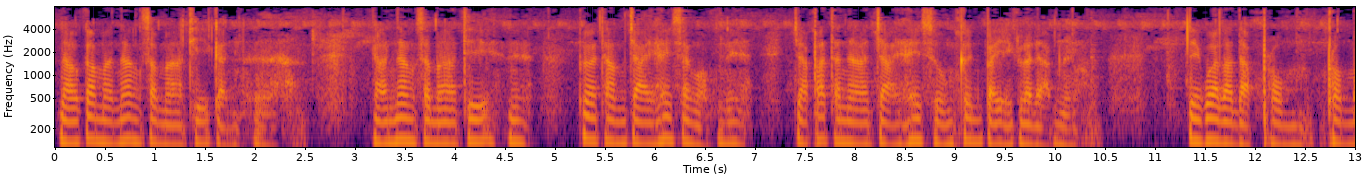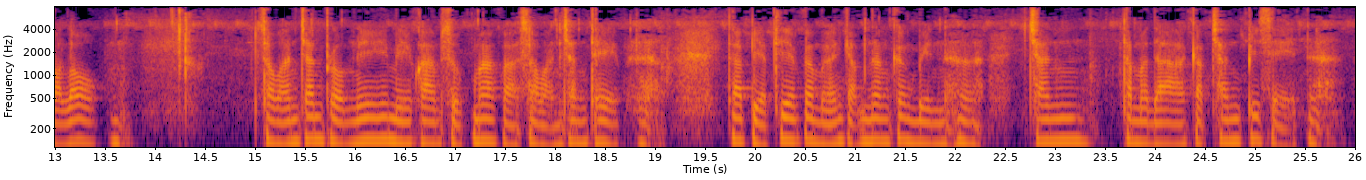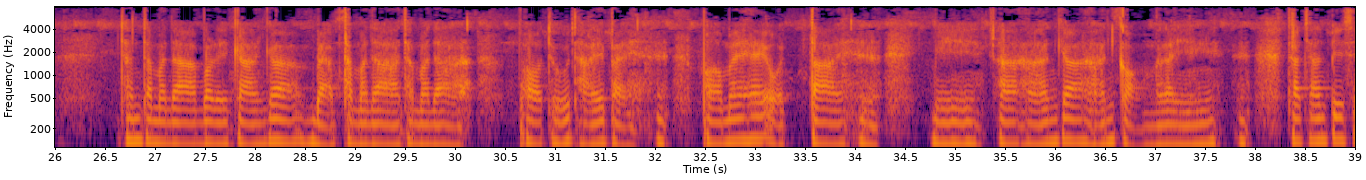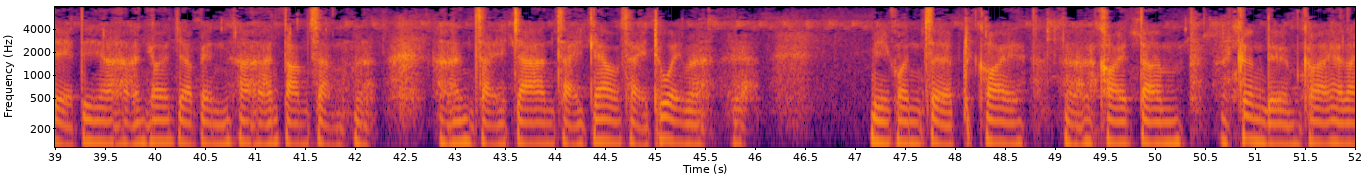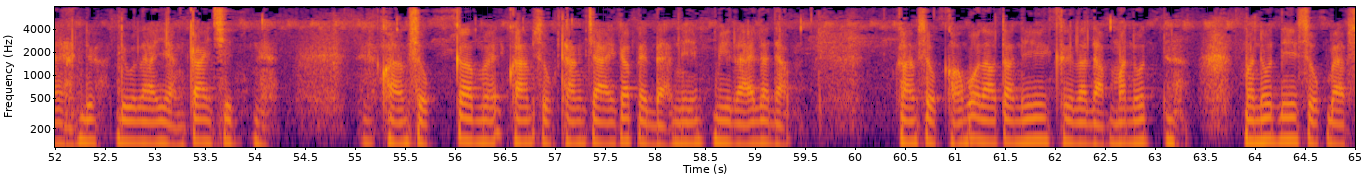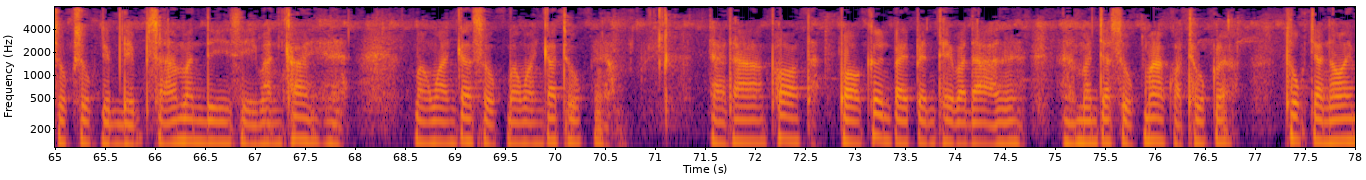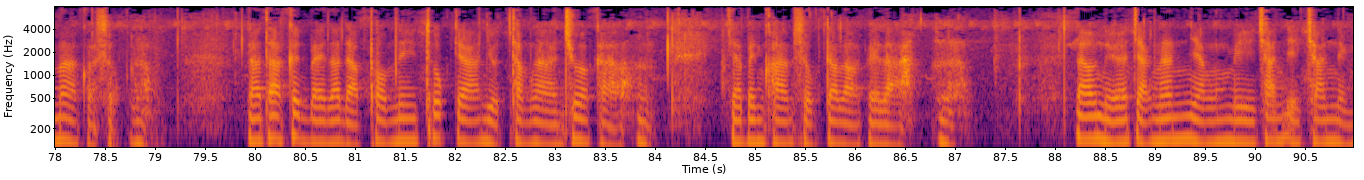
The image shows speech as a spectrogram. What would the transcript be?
เราก็มานั่งสมาธิกัน การนั่งสมาธิ เพื่อทำใจให้สงบเนี่ยจะพัฒนาใจให้สูงขึ้นไปอีกระดับหนึ่ง เรียกว่าระดับพรหมพรหมโลก สวรรค์ชั้นพรหมนี้มีความสุขมากกว่าสวรรค์ชั้นเทพถ้าเปรียบเทียบก็เหมือนกับนั่งเครื่องบินชั้นธรรมดากับชั้นพิเศษชั้นธรรมดาบริการก็แบบธรรมดา ธรรมดา พอถูถ่ายไป พอไม่ให้อดตาย มีอาหารก็อาหารกล่องอะไรอย่างนี้ ถ้าชั้นพิเศษที่อาหารเขาจะเป็นอาหารตามสั่ง อาหารใส่จาน ใส่แก้ว ใส่ถ้วยมา มีคนเสิร์ฟคอยคอยเติมเครื่องดื่มคอยอะไรดูแลอย่างใกล้ชิด ความสุขก็ความสุขทางใจก็เป็นแบบนี้มีหลายระดับ ความสุขของพวกเราตอนนี้คือระดับมนุษย์ มนุษย์นี่สุขแบบสุขสุขดิบดิบสามวันดีสี่วันไข้บางวันก็สุข บางวันก็ทุกข์แต่ถ้าพอพอขึ้นไปเป็นเทวดานี่ยมันจะสุขมากกว่าทุกข์แล้ว ทุกข์จะน้อยมากกว่าสุขแล้วถ้าขึ้นไประดับพรหมนี่ทุกข์จะหยุดทำงานชั่วคราว จะเป็นความสุขตลอดเวลา แล้วเหนือจากนั้นยังมีชั้นอีกชั้นหนึ่ง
